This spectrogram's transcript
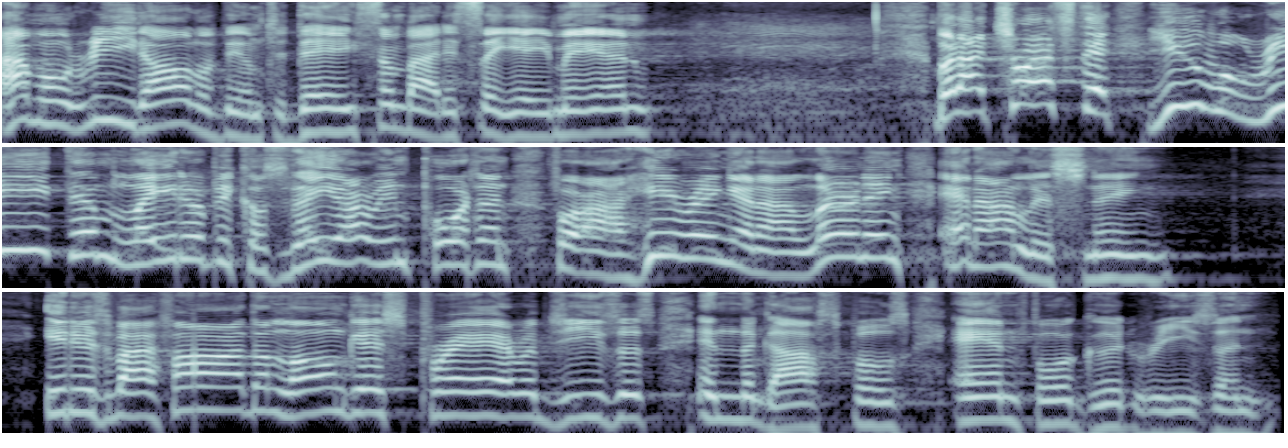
I won't read all of them today. Somebody say amen. But I trust that you will read them later because they are important for our hearing and our learning and our listening. It is by far the longest prayer of Jesus in the Gospels, and for good reason.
